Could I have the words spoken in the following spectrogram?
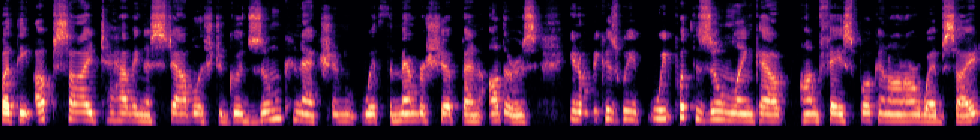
but the upside to having established a good Zoom connection with the membership and others, you know, because we, we put the Zoom link out on Facebook and on our website.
